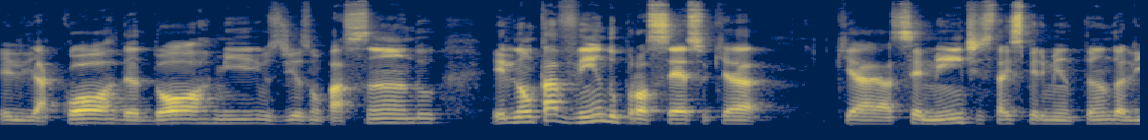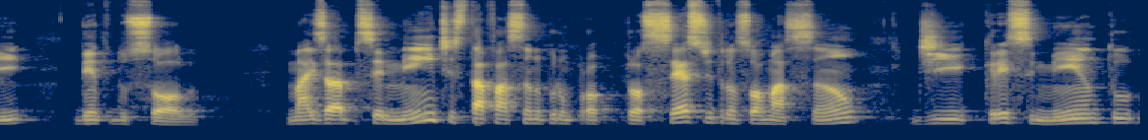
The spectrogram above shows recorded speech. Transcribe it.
Ele acorda, dorme, os dias vão passando, ele não está vendo o processo que a, que a semente está experimentando ali dentro do solo. Mas a semente está passando por um processo de transformação, de crescimento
